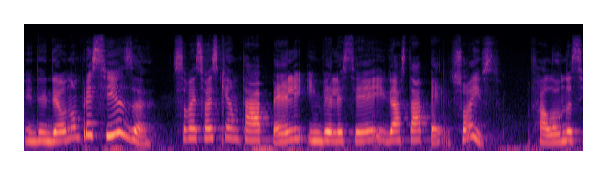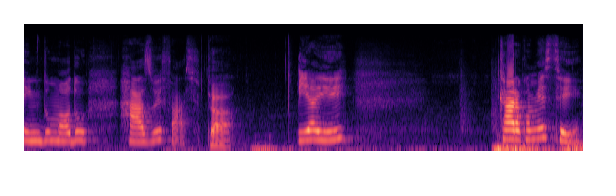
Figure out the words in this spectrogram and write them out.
Entendeu? Não precisa. Isso vai só esquentar a pele, envelhecer e gastar a pele. Só isso. Falando assim, do modo raso e fácil. Tá. E aí, cara, comecei.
